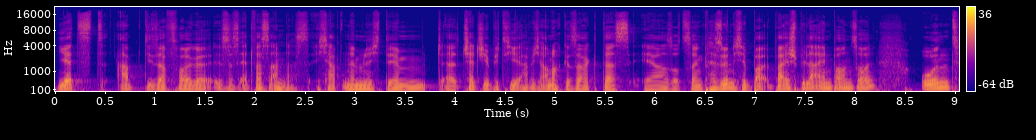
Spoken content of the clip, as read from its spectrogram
Jetzt ab dieser Folge ist es etwas anders. Ich habe nämlich dem äh, ChatGPT habe ich auch noch gesagt, dass er sozusagen persönliche Be Beispiele einbauen soll und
